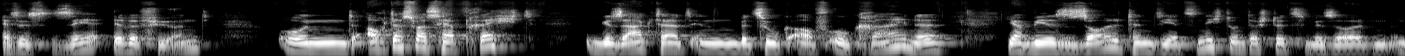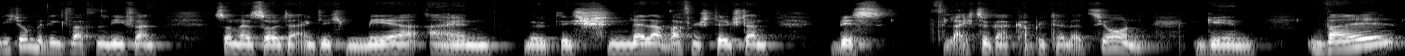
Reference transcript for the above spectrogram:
es ist sehr irreführend. Und auch das, was Herr Precht gesagt hat in Bezug auf Ukraine, ja, wir sollten sie jetzt nicht unterstützen, wir sollten nicht unbedingt Waffen liefern, sondern es sollte eigentlich mehr ein möglichst schneller Waffenstillstand bis vielleicht sogar Kapitulation gehen, weil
